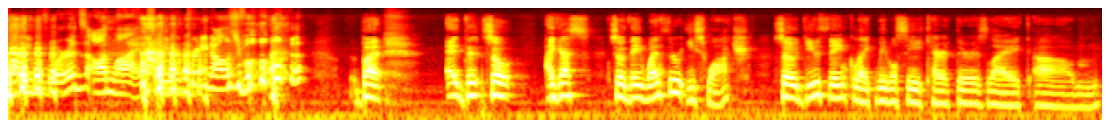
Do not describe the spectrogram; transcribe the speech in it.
volume of words online, so you're pretty knowledgeable. but and the, so I guess so they went through Eastwatch. So do you think like we will see characters like um,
